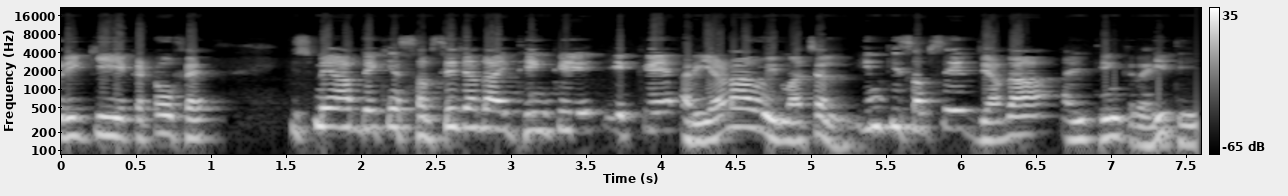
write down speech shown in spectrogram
प्री की ये कट ऑफ़ है। इसमें आप देखें सबसे ज़्यादा आई थिंक एक हरियाणा और हिमाचल। इनकी सबसे ज़्यादा आई थिंक रही थी।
